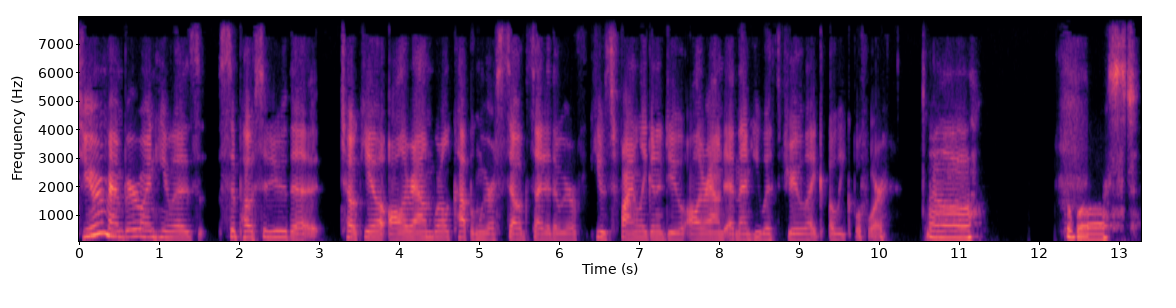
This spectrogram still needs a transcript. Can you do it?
Do you remember when he was supposed to do the Tokyo All Around World Cup and we were so excited that we were he was finally going to do all around and then he withdrew like a week before. Oh, the worst.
